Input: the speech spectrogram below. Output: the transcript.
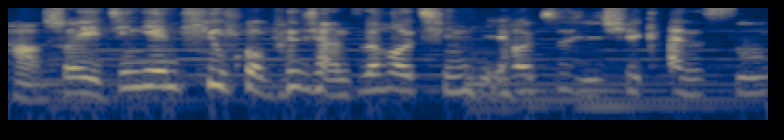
好，所以今天听我分享之后，请你要自己去看书。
